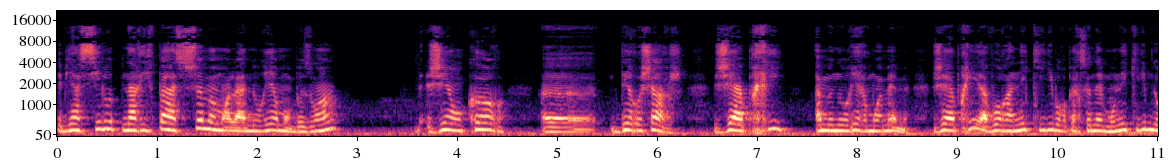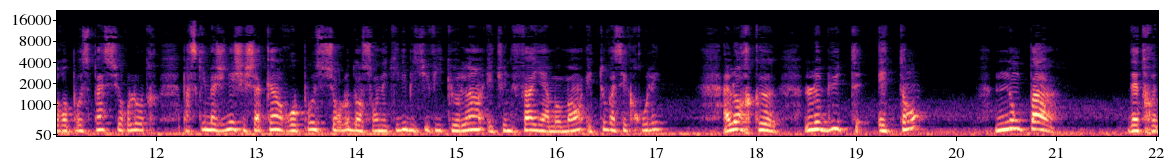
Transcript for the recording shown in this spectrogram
eh bien, si l'autre n'arrive pas à ce moment-là à nourrir mon besoin, j'ai encore euh, des recharges. J'ai appris à me nourrir moi-même. J'ai appris à avoir un équilibre personnel. Mon équilibre ne repose pas sur l'autre. Parce qu'imaginez, si chacun repose sur l'autre dans son équilibre, il suffit que l'un ait une faille à un moment et tout va s'écrouler. Alors que le but étant non pas d'être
